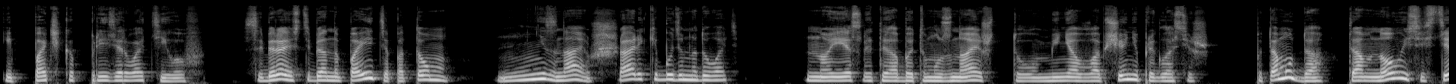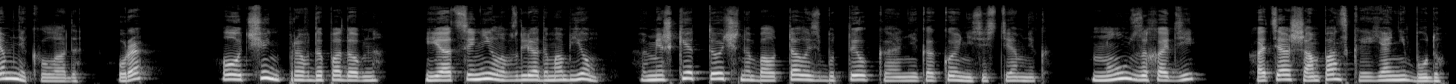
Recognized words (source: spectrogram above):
и пачка презервативов. Собираюсь тебя напоить, а потом, не знаю, шарики будем надувать. Но если ты об этом узнаешь, то меня вообще не пригласишь. Потому да, там новый системник Лада. Ура! Очень правдоподобно. Я оценила взглядом объем. В мешке точно болталась бутылка, а никакой не системник. Ну, заходи. Хотя шампанское я не буду.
